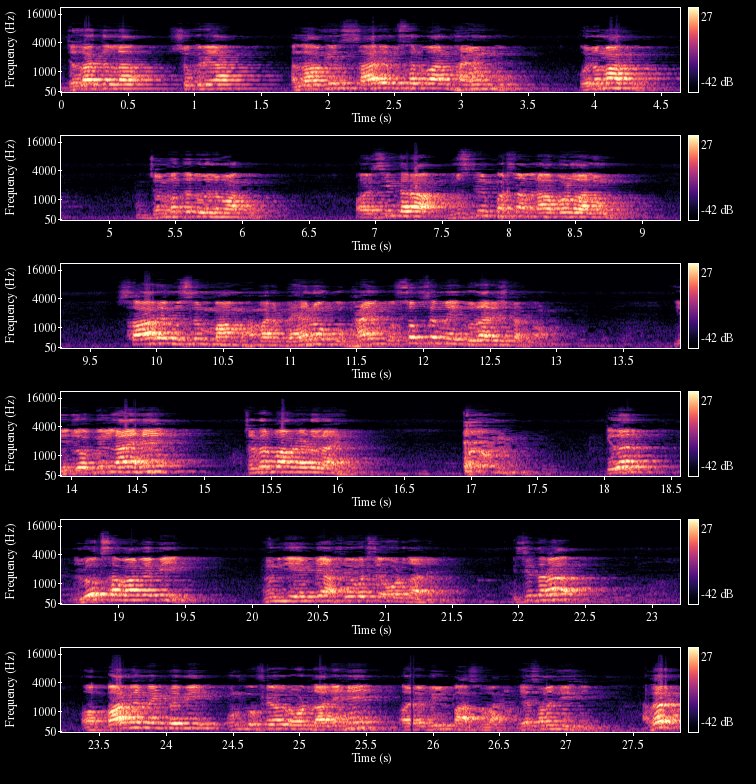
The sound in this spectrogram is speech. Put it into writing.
జజాకల్లా، శుక్రియా اللہ کے سارے مسلمان بھائیوں کو علماء کو جمعت العلماء کو اور اسی طرح مسلم پرسنل لا بورڈ والوں کو سارے مسلم ہمارے بہنوں کو بھائیوں کو سب سے میں گزارش کرتا ہوں یہ جو بل لائے ہیں چندر بابو نائیڈو لائے ہیں کدھر لوک سبھا میں بھی ان کی ایم پی فیور سے ووٹ ڈالے ہیں اسی طرح اور پارلیمنٹ میں بھی ان کو فیور ووٹ ڈالے ہیں اور یہ بل پاس ہوا ہے۔ یہ سمجھ لیجیے اگر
